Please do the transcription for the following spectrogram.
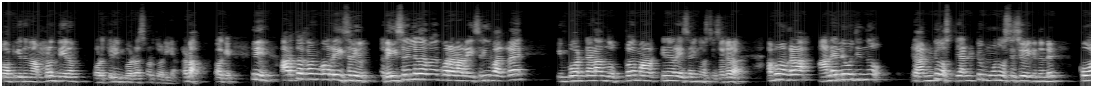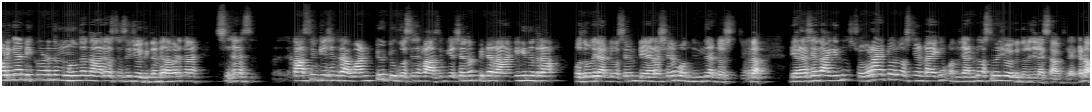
ടോപ്പിക് നമ്മൾ എന്ത് ചെയ്യണം? കുറച്ചൊരു ഇമ്പോർട്ടൻസ് കൊടുത്ത് പഠിക്കാം കേട്ടോ? ഓക്കെ ഇനി അടുത്തൊക്കെ നമുക്ക് റീസണിങ് റീസണിങ്ങിൽ കുറേ റീസണിങ് വളരെ ഇമ്പോർട്ടന്റ് ആണ്. മുപ്പത് മാർക്കിന് റീസണിങ് ക്വസ്റ്റ്യൻസ് കേട്ടോ. അപ്പൊ നോക്കാം അനലോജിൽ നിന്ന് രണ്ട് രണ്ട് ടു മൂന്ന് ക്വസ്റ്റ്യൻസ് ചോദിക്കുന്നുണ്ട്. കോഡിംഗ് ആൻഡ് നിന്ന് മൂന്ന് മുതൽ നാല് ക്വസ്റ്റ്യൻസ് ചോദിക്കുന്നുണ്ട്. അതുപോലെ എന്താണ് ക്ലാസിഫിക്കേഷൻ എത്ര വൺ ടു ടു ക്വസ്റ്റ്യൻ ക്ലാസിഫിക്കേഷനും പിന്നെ റാങ്കിങ് എത്ര ഒന്ന് മുതൽ രണ്ട് ക്വസ്റ്റ്യനും ഡയറക്ഷനും ഒന്നിന്ന് രണ്ട് ക്വസ്റ്റ്യൻ കേട്ടോ? ഡയറക്ഷൻ റാങ്കിങ് ഷുവർ ആയിട്ട് ഒരു ക്വസ്റ്റ്യൻ ഉണ്ടായിരിക്കും. ഒന്ന് രണ്ട് ക്വസ്റ്റ്യൻ ചോദിക്കുന്നുണ്ട് ചില എക്സാംസിൽ കേട്ടോ?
